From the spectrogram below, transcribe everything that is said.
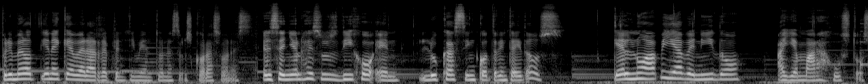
Primero tiene que haber arrepentimiento en nuestros corazones. El Señor Jesús dijo en Lucas 5:32 que Él no había venido a llamar a justos,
